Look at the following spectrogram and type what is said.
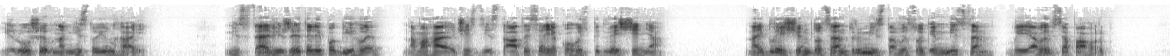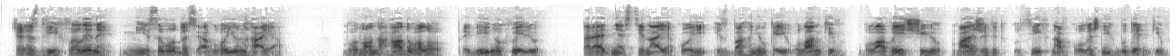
і рушив на місто Юнгай. Місцеві жителі побігли, намагаючись дістатися якогось підвищення. Найближчим до центру міста високим місцем виявився пагорб. Через дві хвилини місиво досягло юнгая. Воно нагадувало прибійну хвилю, передня стіна якої із багнюки й уламків була вищою майже від усіх навколишніх будинків.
